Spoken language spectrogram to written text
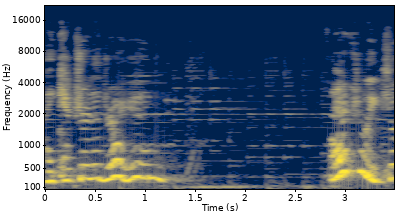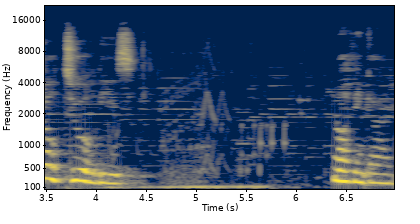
I captured a dragon! I actually killed two of these. Oh, thank god.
